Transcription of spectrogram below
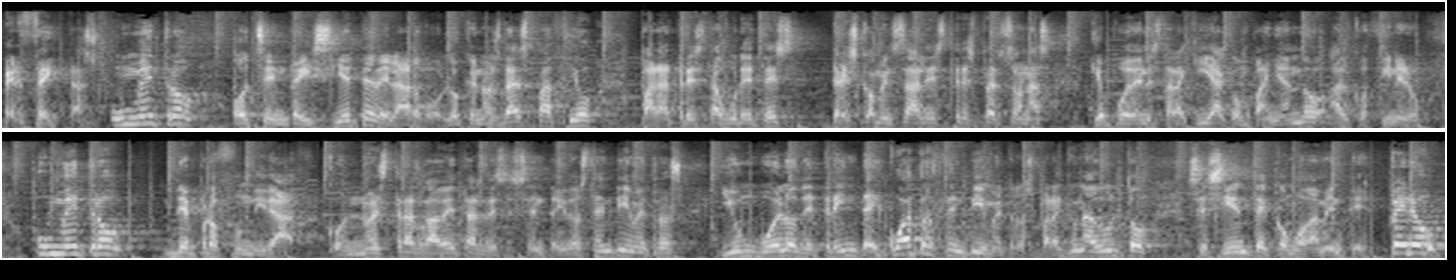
perfectas. Un metro 87 de largo, lo que nos da espacio para tres taburetes, tres comensales, tres personas que pueden estar aquí acompañando al cocinero. Un metro de profundidad, con nuestras gavetas de 62 centímetros y un vuelo de 34 centímetros para que un adulto se siente cómodamente. Pero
